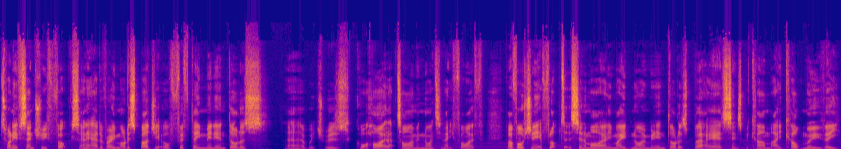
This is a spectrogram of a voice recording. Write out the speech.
20th Century Fox, and it had a very modest budget of $15 million uh, which was quite high at that time in 1985. But unfortunately, it flopped at the cinema. Only made $9 million, but it has since become a cult movie.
